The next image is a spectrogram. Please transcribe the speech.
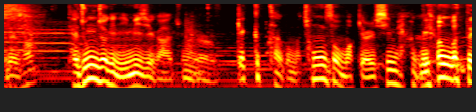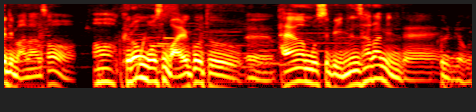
그래서 대중적인 이미지가 좀 깨끗하고 막 청소 막 열심히 하고 이런 것들이 많아서 아 그런 모습 말고도 네. 다양한 모습이 있는 사람인데 그럼요.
